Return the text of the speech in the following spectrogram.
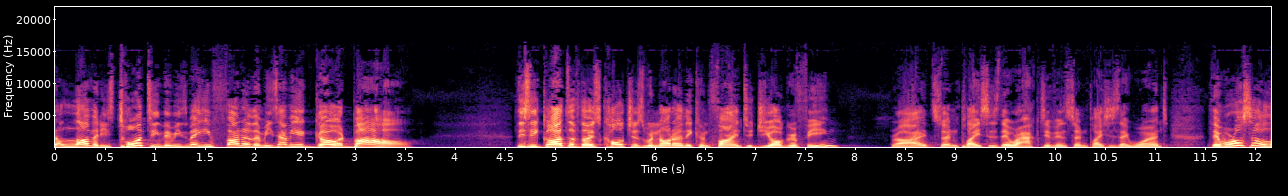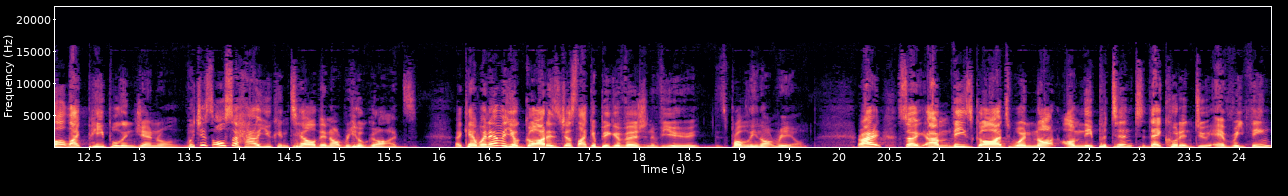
I love it. He's taunting them, he's making fun of them, he's having a go at Baal. You see, gods of those cultures were not only confined to geography, right? Certain places they were active in, certain places they weren't. they were also a lot like people in general, which is also how you can tell they're not real gods. Okay, whenever your God is just like a bigger version of you, it's probably not real. Right? So um, these gods were not omnipotent, they couldn't do everything.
